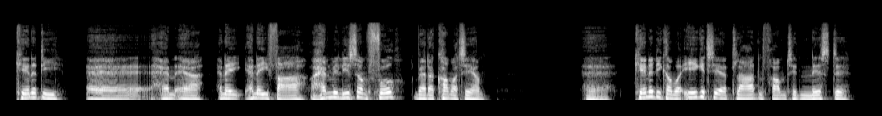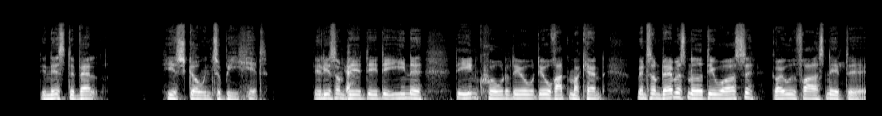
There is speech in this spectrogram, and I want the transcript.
Kennedy, øh, han, er, han, er, han er i fare, og han vil ligesom få, hvad der kommer til ham. Øh, Kennedy kommer ikke til at klare den frem til den næste, det næste valg. He is going to be hit. Det er ligesom ja. det, det, det, ene, det ene quote, og det er, jo, det er jo ret markant. Men som det er med sådan noget, det er jo også, går ud fra sådan et, øh,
